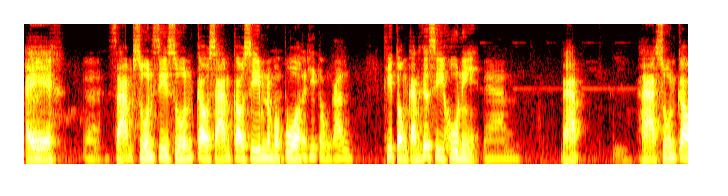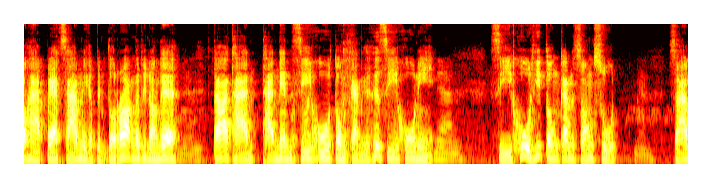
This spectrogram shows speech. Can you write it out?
ไอเออสามศูนย์สี่ศูนย์เก้าสามเก้าสี่นำบ่ปูเออที่ตรงกันที่ตรงกันคือสี่คู่นี่แมนนะครับห้าศูนย์เก้าห้าแปดสามนี่ก็เป็นตัวร่องนะพี่น้องเด้อแมนแต่ว่าฐานฐานเน้นสี่คู่ตรงกันก็คือสี่คู่นี่แมนสี่คู่ที่ตรงกันสองสูตร แมนสาม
